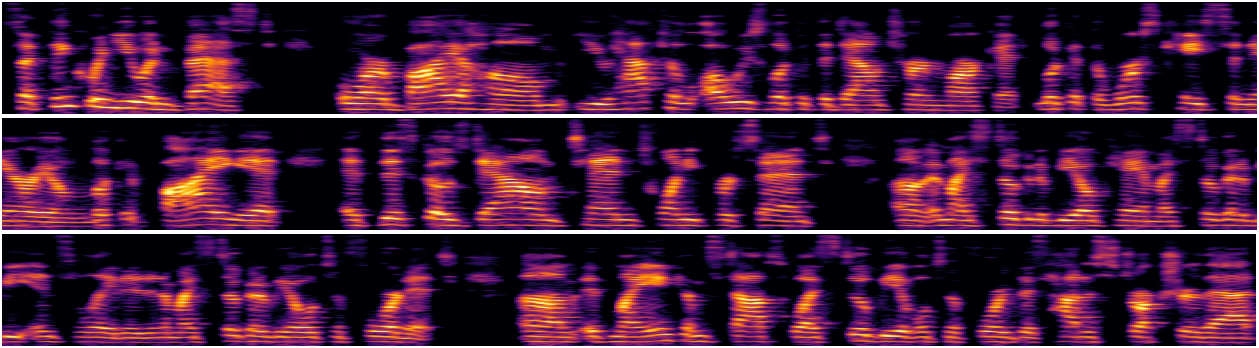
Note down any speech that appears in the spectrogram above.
So I think when you invest, or buy a home, you have to always look at the downturn market. Look at the worst case scenario. Look at buying it. If this goes down 10, 20%, um, am I still going to be okay? Am I still going to be insulated? And am I still going to be able to afford it? Um, if my income stops, will I still be able to afford this? How to structure that?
